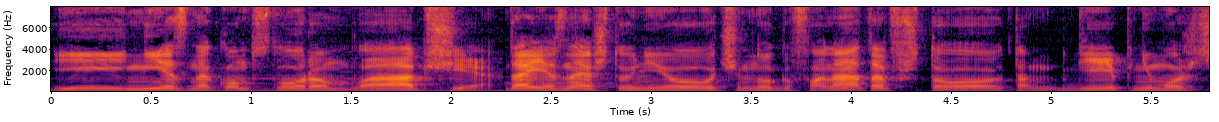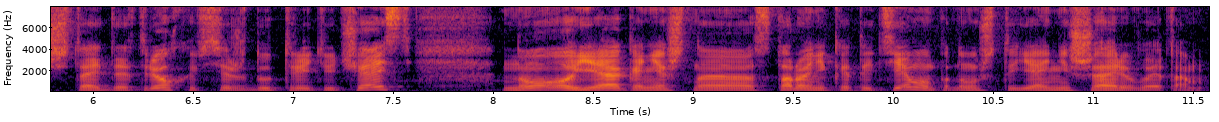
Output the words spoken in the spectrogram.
и не знаком с лором вообще. Да, я знаю, что у нее очень много фанатов, что там Гейб не может читать до трех, и все ждут третью часть, но я, конечно, сторонник этой темы, потому что я не шарю в этом.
